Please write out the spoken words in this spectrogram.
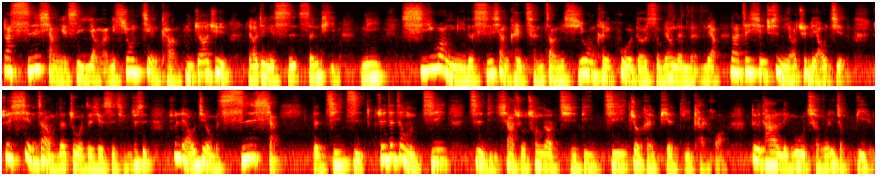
那思想也是一样啊，你希望健康，你就要去了解你身身体嘛。你希望你的思想可以成长，你希望可以获得什么样的能量？那这些就是你要去了解。所以现在我们在做的这些事情，就是去了解我们思想的机制。所以在这种机制底下所创造的奇迹机，就可以遍地开花，对它领悟成为一种必然。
